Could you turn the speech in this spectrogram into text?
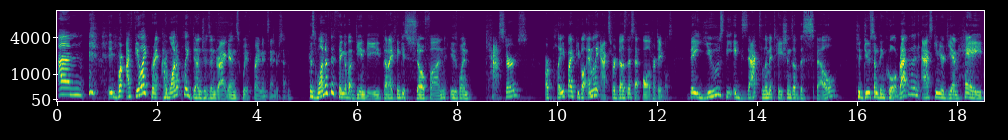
Um, I feel like Bran- I want to play Dungeons and Dragons with Brandon Sanderson because one of the thing about D and D that I think is so fun is when casters are played by people. Emily Axford does this at all of her tables. They use the exact limitations of the spell to do something cool, rather than asking your DM, "Hey,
